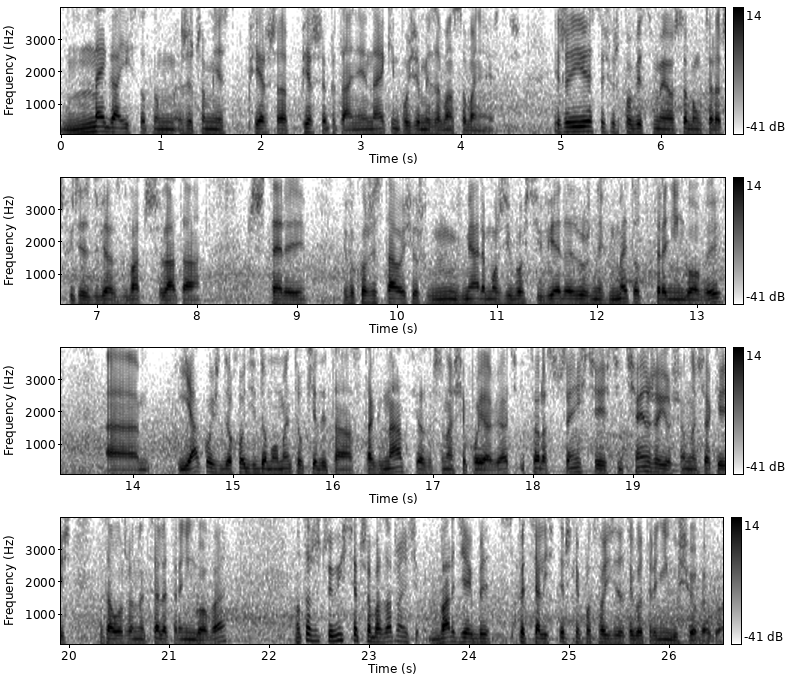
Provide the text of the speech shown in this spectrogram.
mega istotną rzeczą jest pierwsza, pierwsze pytanie, na jakim poziomie zaawansowania jesteś. Jeżeli jesteś już powiedzmy osobą, która ćwiczy z 2-3 lata, 4 i wykorzystałeś już w, miarę możliwości wiele różnych metod treningowych, jakoś dochodzi do momentu, kiedy ta stagnacja zaczyna się pojawiać i coraz częściej jest Ci ciężej osiągnąć jakieś założone cele treningowe, no to rzeczywiście trzeba zacząć bardziej jakby specjalistycznie podchodzić do tego treningu siłowego.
